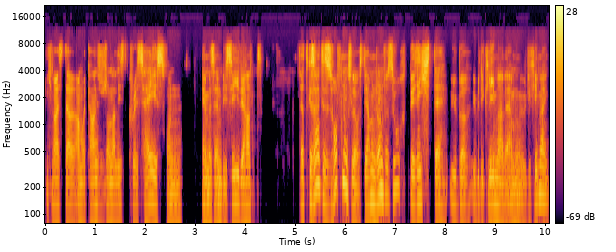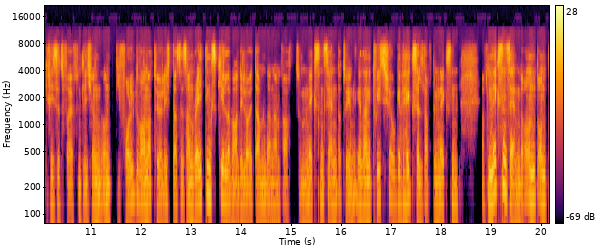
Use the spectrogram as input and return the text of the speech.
Ich weiß, der amerikanische Journalist Chris Hayes von MSNBC, der hat, der hat gesagt, es ist hoffnungslos. Die haben schon versucht, Berichte über, über die Klimaerwärmung, über die Klimakrise zu veröffentlichen. Und, und die Folge war natürlich, dass es ein Ratingskiller war. Die Leute haben dann einfach zum nächsten Sender, zu irgendeiner Quizshow gewechselt auf dem nächsten, auf dem nächsten Sender. Und, und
